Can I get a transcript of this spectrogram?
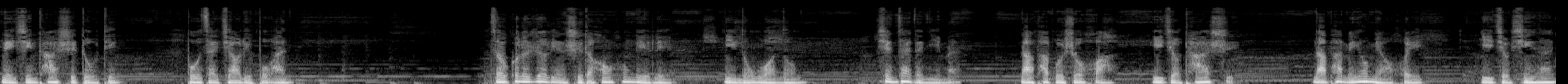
内心踏实笃定，不再焦虑不安。走过了热恋时的轰轰烈烈，你侬我侬，现在的你们，哪怕不说话，依旧踏实；哪怕没有秒回，依旧心安。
